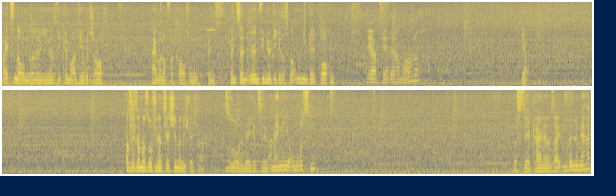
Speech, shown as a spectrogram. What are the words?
Weizen da oben drin liegen. Also die können wir theoretisch auch einmal noch verkaufen, wenn es dann irgendwie nötig ist, dass wir unbedingt Geld brauchen. Ja, Pferde haben wir auch noch. Ja. Also ich sag mal so, finanziell stehen wir nicht schlechter. So, dann werde ich jetzt den Anhänger hier umrüsten. Dass der keine Seitenwände mehr hat.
